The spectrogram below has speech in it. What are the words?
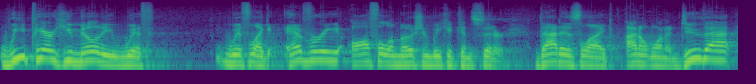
We pair humility with, with like every awful emotion we could consider. That is like, I don't want to do that.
